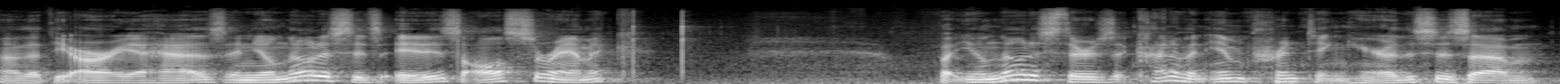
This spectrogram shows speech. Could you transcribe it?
uh, that the Aria has. And you'll notice it's, it is all ceramic, but you'll notice there's a kind of an imprinting here. This is um,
